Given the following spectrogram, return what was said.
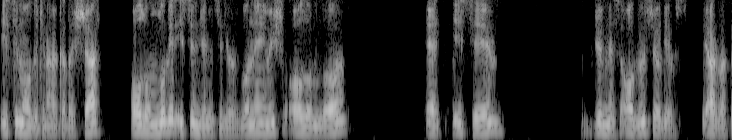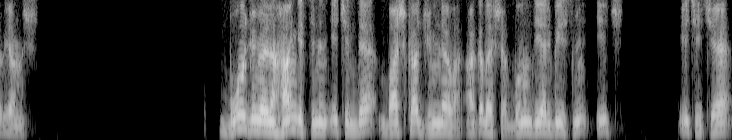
isim olduğu için arkadaşlar olumlu bir isim cümlesi diyoruz. Bu neymiş? Olumlu evet isim cümlesi olduğunu söylüyoruz. Diyarbakır yanlış. Bu cümlenin hangisinin içinde başka cümle var? Arkadaşlar bunun diğer bir ismi iç iç içe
